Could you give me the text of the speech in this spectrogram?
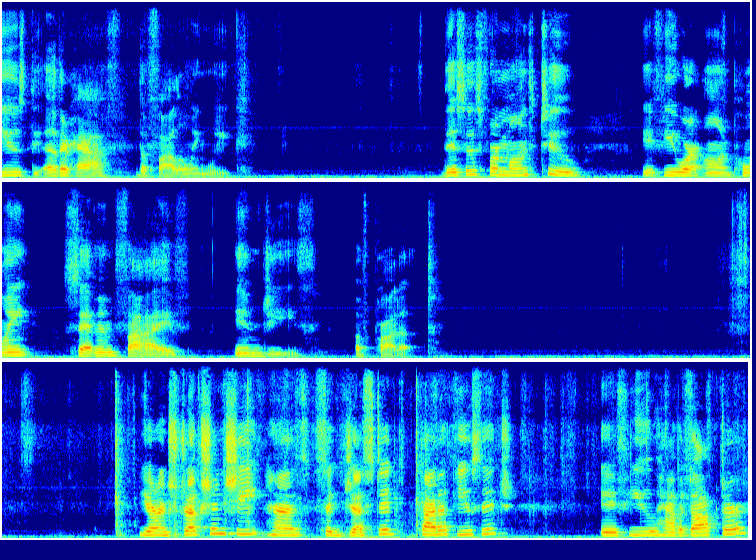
use the other half the following week. This is for month two if you are on 0.75 mgs of product. Your instruction sheet has suggested product usage. If you have a doctor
